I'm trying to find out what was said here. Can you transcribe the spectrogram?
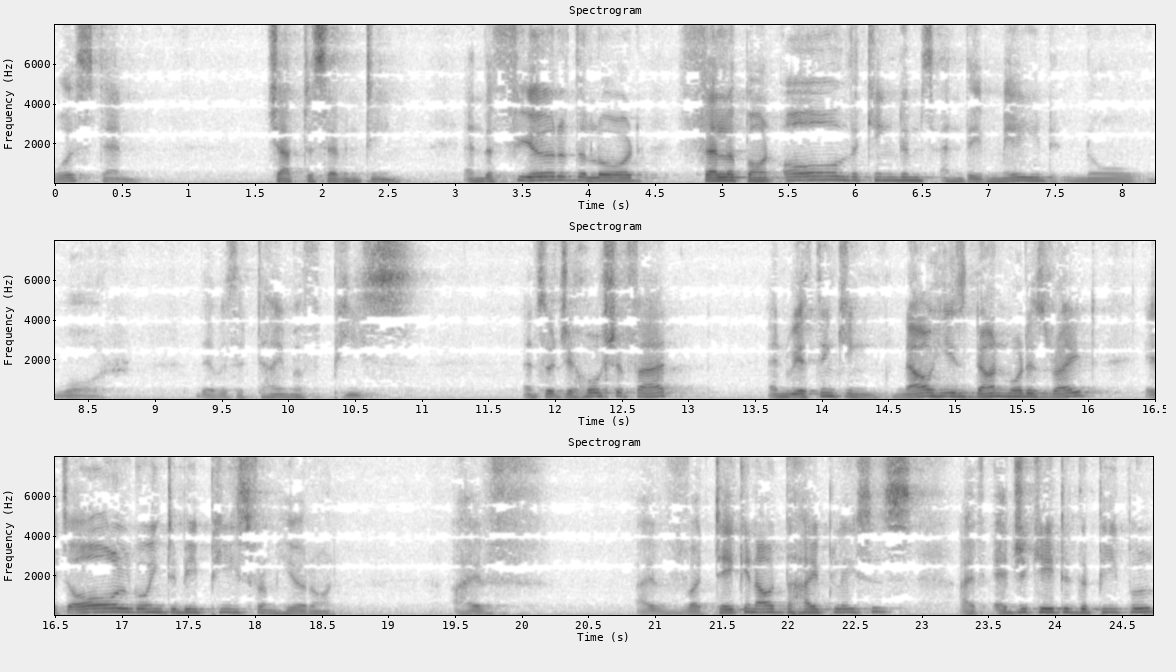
Verse 10, chapter 17. And the fear of the Lord fell upon all the kingdoms, and they made no war. There was a time of peace. And so Jehoshaphat, and we are thinking, now he's done what is right, it's all going to be peace from here on. I've, I've uh, taken out the high places, I've educated the people,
